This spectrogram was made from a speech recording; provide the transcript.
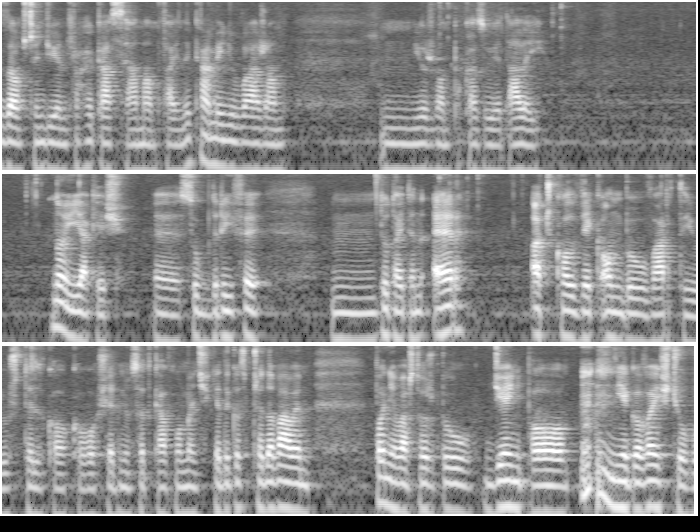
Zaoszczędziłem trochę kasy, a mam fajny kamień, uważam. Mm, Już Wam pokazuję dalej. No i jakieś y, subdrify. Mm, Tutaj ten R, aczkolwiek on był warty już tylko około 700 w momencie, kiedy go sprzedawałem. ponieważ to już był dzień po jego wejściu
